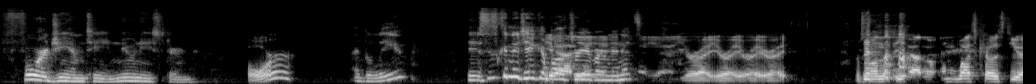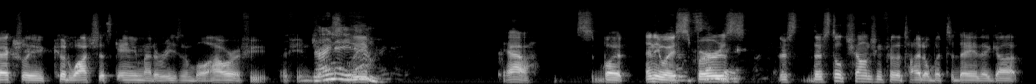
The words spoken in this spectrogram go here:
Four GMT, noon Eastern, Four? I believe. Is this going to take up Yeah, all three yeah, of our yeah, minutes? Yeah, you're right. You're right. You're right. You're right. So on the, yeah, on the West Coast, you actually could watch this game at a reasonable hour if you if you enjoy 9 sleep. a.m. Yeah, but anyway, On Spurs Sunday. they're they're still challenging for the title, but today they got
